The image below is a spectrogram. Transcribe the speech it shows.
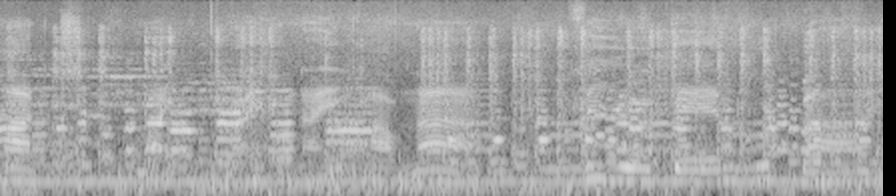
พลาดใหม่ใหม่ในคราวหน้า See you again goodbye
